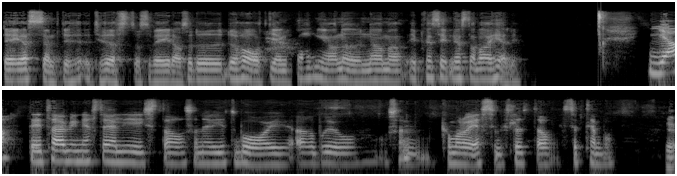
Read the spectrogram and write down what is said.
det är SM till, till höst och så vidare. Så du, du har ett gäng tävlingar nu närmare, i princip nästan varje helg? Ja, det är tävling nästa helg i Ystad och sen är det Göteborg, Örebro och sen kommer då SM i slutet av september. Ja.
